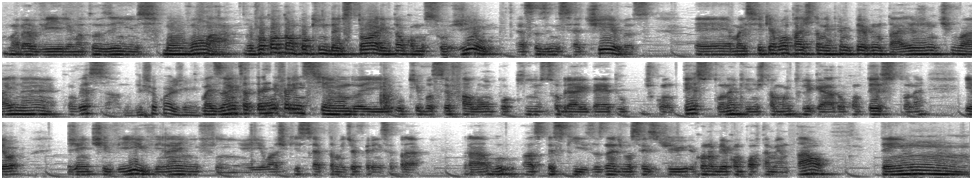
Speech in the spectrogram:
Maravilha, Matozinhos. Bom, vamos lá. Eu vou contar um pouquinho da história, então, como surgiu essas iniciativas, é, mas fique à vontade também para me perguntar e a gente vai, né, conversando. Deixa com a gente. Mas antes, até referenciando aí o que você falou um pouquinho sobre a ideia do, de contexto, né, que a gente está muito ligado ao contexto, né, e eu, a gente vive, né, enfim, aí eu acho que serve também de referência para as pesquisas, né, de vocês de economia comportamental, tem um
